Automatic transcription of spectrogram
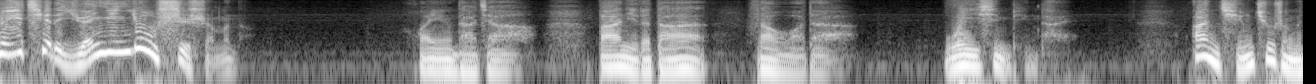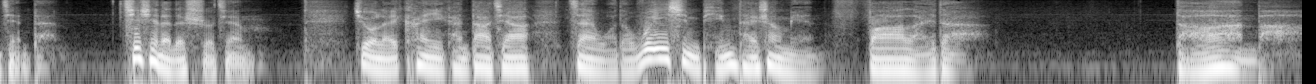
这一切的原因又是什么呢？欢迎大家把你的答案到我的微信平台。案情就这么简单。接下来的时间，就来看一看大家在我的微信平台上面发来的答案吧。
